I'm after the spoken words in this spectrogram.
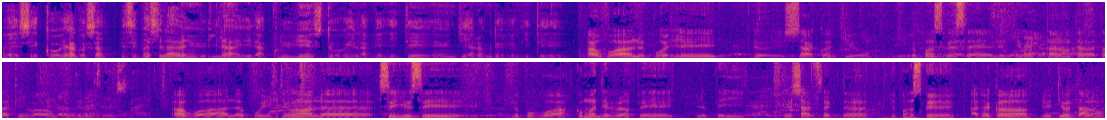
Euh, c'est Korea Gossa. C'est parce qu'il a, il a, il a prévu instaurer la vérité, un dialogue de vérité. Avoir le projet de chaque duo, je pense que c'est le duo Talent Talata qui va remporter les élections avoir leur projet. Durant leur c'est le pouvoir, comment développer le pays de chaque secteur. Je pense que avec euh, le duo talent,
